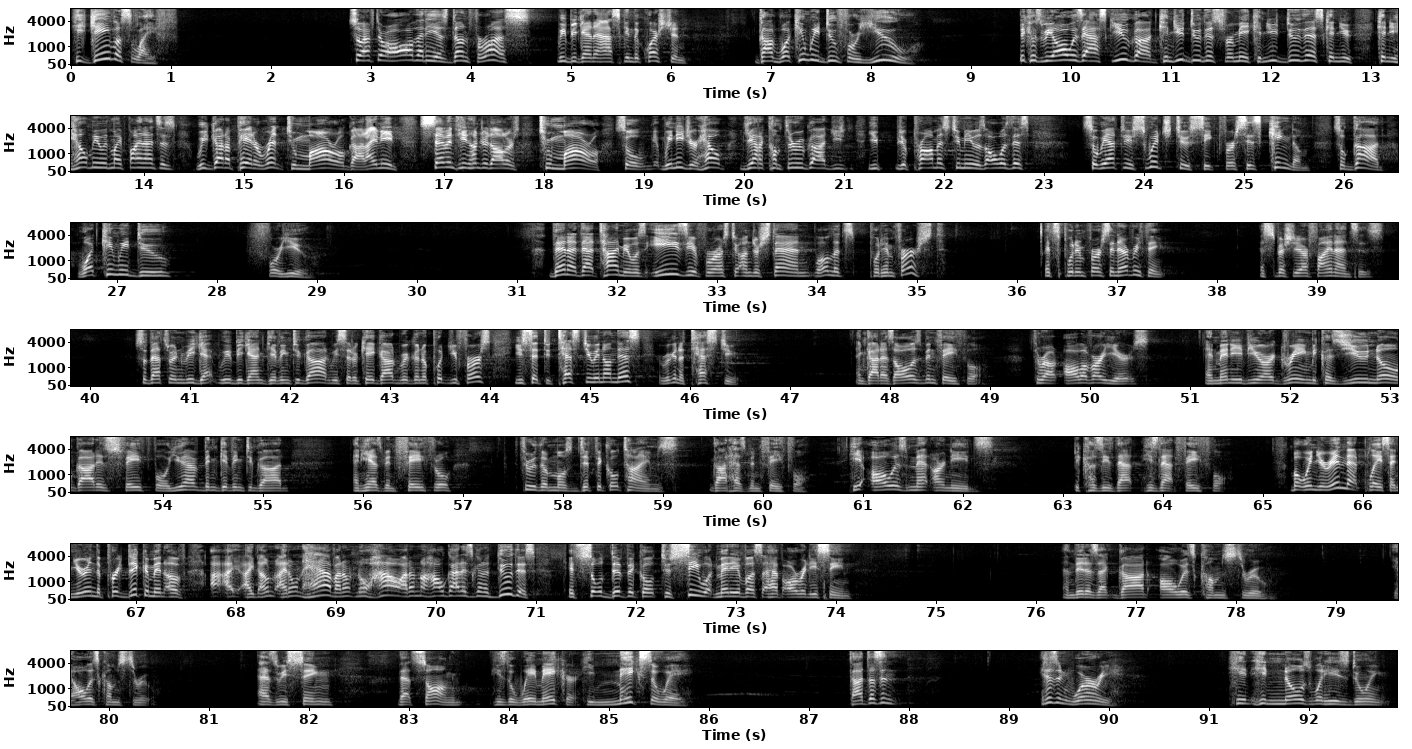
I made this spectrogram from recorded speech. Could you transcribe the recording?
He gave us life. So after all that He has done for us, we began asking the question God, what can we do for you? Because we always ask you, God, can you do this for me? Can you do this? Can you, can you help me with my finances? We got to pay the rent tomorrow, God. I need $1,700 tomorrow. So we need your help. You got to come through, God. You, you, your promise to me was always this. So we have to switch to seek first his kingdom. So, God, what can we do for you? Then at that time, it was easier for us to understand well, let's put him first. Let's put him first in everything especially our finances. So that's when we, get, we began giving to God. We said, okay, God, we're going to put you first. You said to test you in on this, and we're going to test you. And God has always been faithful throughout all of our years. And many of you are agreeing because you know God is faithful. You have been giving to God, and He has been faithful through the most difficult times. God has been faithful. He always met our needs. because he's that, he's that faithful. But when you're in that place and you're in the predicament of, I, I, don't, I don't have, I don't know how, I don't know how God is going to do this, it's so difficult to see what many of us have already seen. And that is that God always comes through. He always comes through. As we sing that song, He's the way maker. He makes a way. God doesn't, He doesn't worry. He, he knows what He's doing.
